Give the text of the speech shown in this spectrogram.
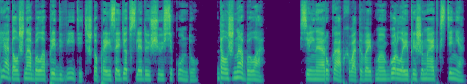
Я должна была предвидеть, что произойдет в следующую секунду. Должна была. Сильная рука обхватывает мое горло и прижимает к стене.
